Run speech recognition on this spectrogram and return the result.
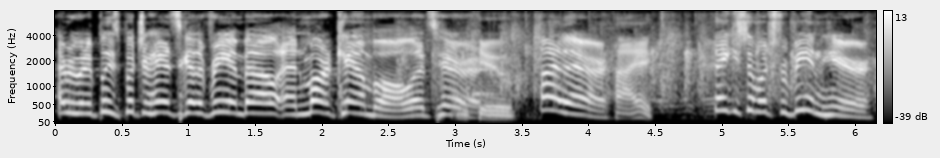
Everybody, please put your hands together for Iain Bell and Mark Campbell. Let's hear Thank it. you. Hi there. Hi. Thank you so much for being here.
